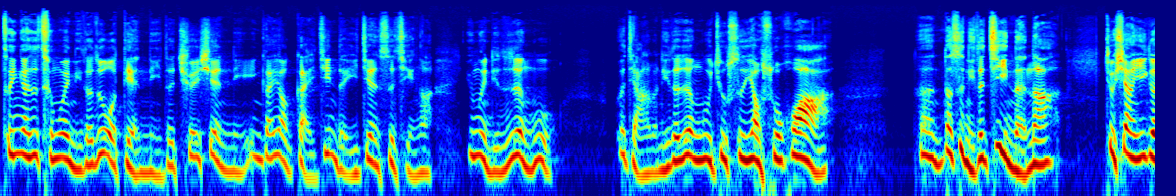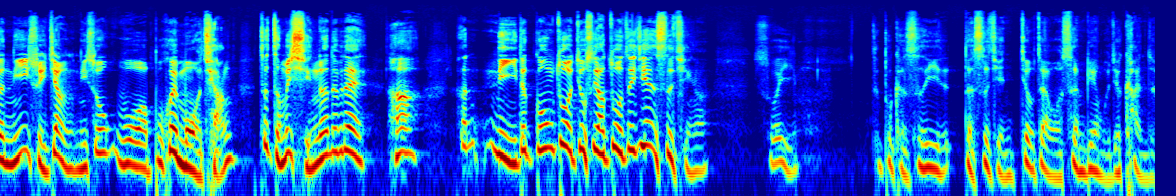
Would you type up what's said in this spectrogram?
这应该是成为你的弱点、你的缺陷，你应该要改进的一件事情啊！因为你的任务，我讲了嘛，你的任务就是要说话，嗯，那是你的技能啊。就像一个泥水匠，你说我不会抹墙，这怎么行呢？对不对？哈？那你的工作就是要做这件事情啊，所以这不可思议的事情就在我身边，我就看着。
